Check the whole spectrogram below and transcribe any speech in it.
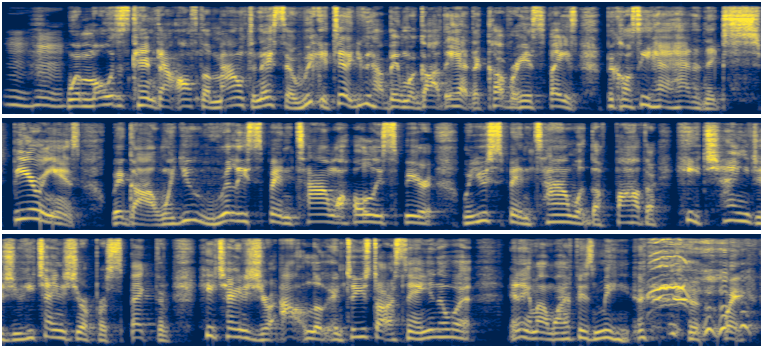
Mm-hmm. When Moses came down off the mountain, they said, we could tell you have been with God. They had to cover his face because he had had an experience with God. When you really spend time with Holy Spirit, when you spend time with the Father, he changes you. He changes your perspective. He changes your outlook until you start saying, you know what? It ain't my wife, it's me. Wait,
